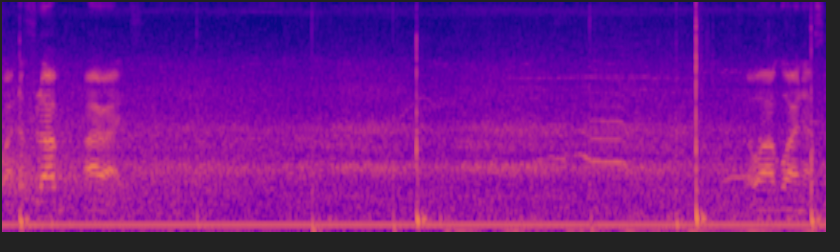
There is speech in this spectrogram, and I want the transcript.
What the flop? Alright. So I'll go on and say.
